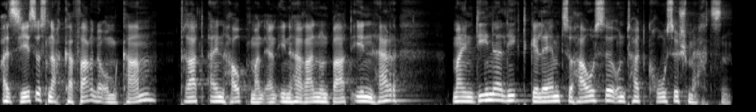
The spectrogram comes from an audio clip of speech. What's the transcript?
Als Jesus nach Kapharnaum kam, trat ein Hauptmann an ihn heran und bat ihn, Herr, mein Diener liegt gelähmt zu Hause und hat große Schmerzen.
